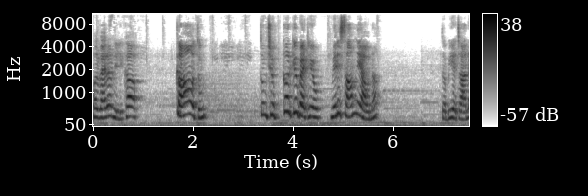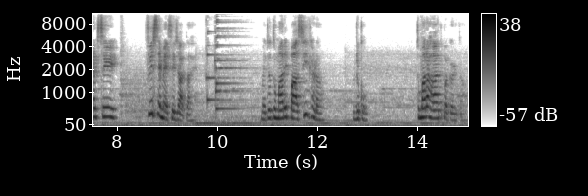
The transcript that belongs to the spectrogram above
और वेरा ने लिखा, कहा हो तुम? तुम छुप कर क्यों बैठे हो? मेरे सामने आओ ना। तभी अचानक से फिर से मैसेज आता है। मैं तो तुम्हारे पास ही खड़ा हूँ। रुको। तुम्हारा हाथ पकड़ता।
